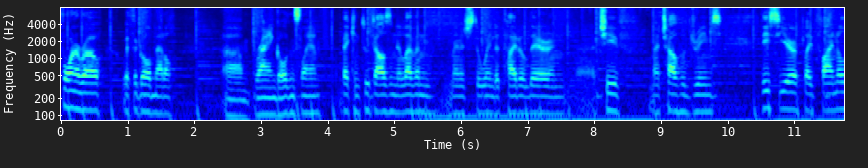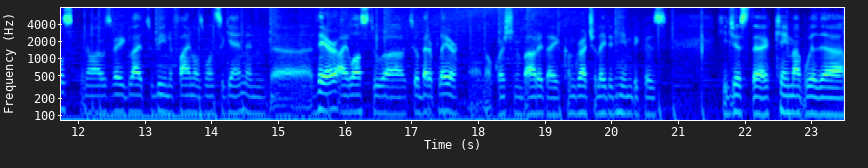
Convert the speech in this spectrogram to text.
Four in a row with the gold medal, um, Bryan Golden Slam back in 2011, managed to win the title there and uh, achieve my childhood dreams. This year I played finals. You know, I was very glad to be in the finals once again, and uh, there I lost to uh, to a better player. Uh, no question about it. I congratulated him because he just uh, came up with uh,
